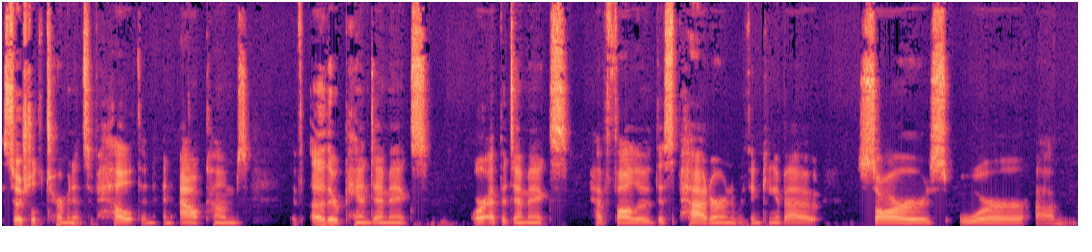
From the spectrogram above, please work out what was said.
social determinants of health and, and outcomes, of other pandemics or epidemics have followed this pattern. We're thinking about SARS or um,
